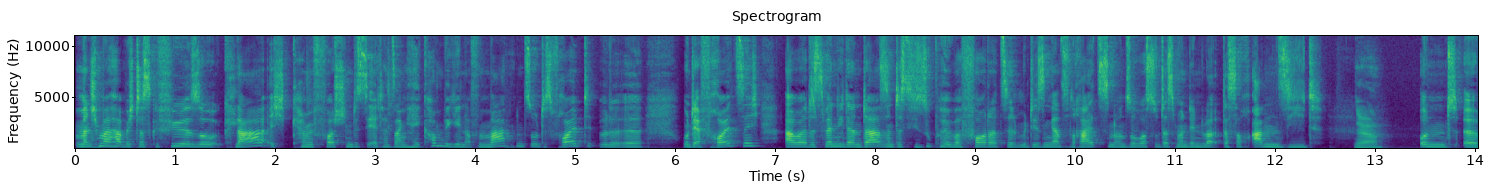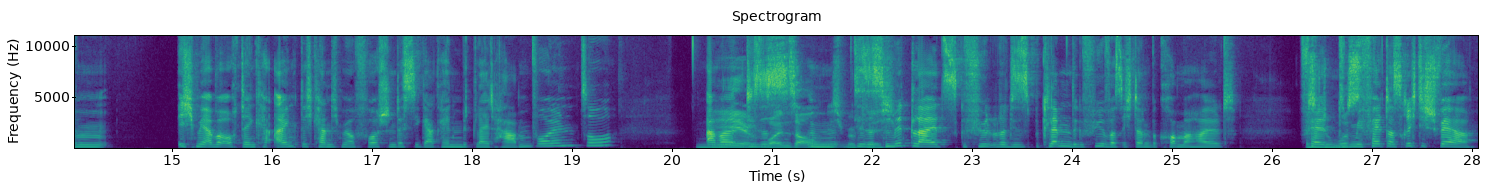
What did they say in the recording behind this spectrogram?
manchmal habe ich das Gefühl, so klar, ich kann mir vorstellen, dass die Eltern sagen, hey, komm, wir gehen auf den Markt und so, das freut äh, und er freut sich, aber dass wenn die dann da sind, dass die super überfordert sind mit diesen ganzen Reizen und sowas und dass man den Leu das auch ansieht. Ja. Und ähm, ich mir aber auch denke, eigentlich kann ich mir auch vorstellen, dass sie gar kein Mitleid haben wollen, so. Nee, Aber dieses, wollen sie auch nicht wirklich. dieses Mitleidsgefühl oder dieses beklemmende Gefühl, was ich dann bekomme, halt, Also fällt, musst- mir fällt das richtig schwer,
